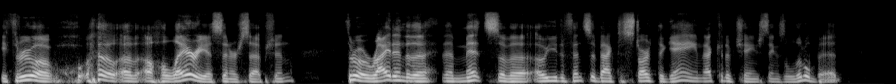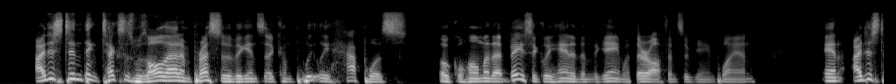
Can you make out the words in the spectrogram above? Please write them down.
He threw a, a, a hilarious interception, threw it right into the, the midst of a OU defensive back to start the game. That could have changed things a little bit. I just didn't think Texas was all that impressive against a completely hapless Oklahoma that basically handed them the game with their offensive game plan. And I just,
